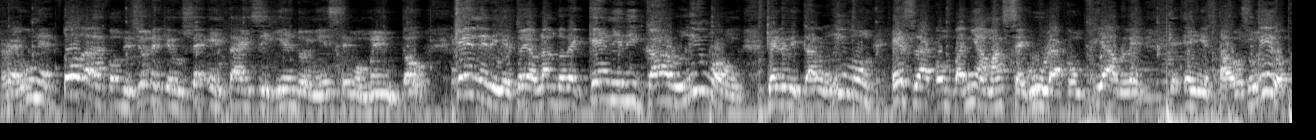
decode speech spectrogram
reúne todas las condiciones que usted está exigiendo en este momento. Kennedy, estoy hablando de Kennedy Car Limon. Kennedy Car Limon es la compañía más segura, confiable que en Estados Unidos.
